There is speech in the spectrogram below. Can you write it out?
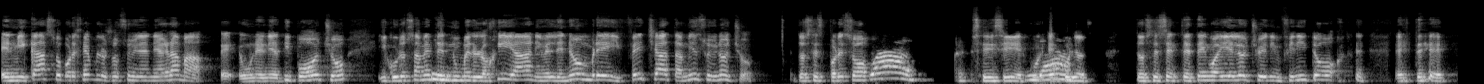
en mi caso, por ejemplo, yo soy un enneagrama, eh, un enneatipo 8, y curiosamente en numerología, a nivel de nombre y fecha, también soy un 8. Entonces, por eso... Wow. Sí, sí, es, curioso. Entonces, este, tengo ahí el 8 y el infinito, este,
